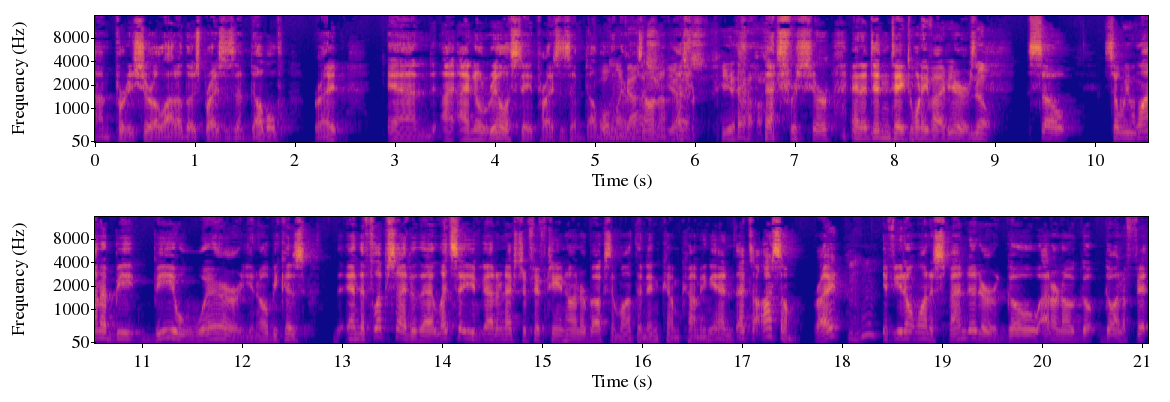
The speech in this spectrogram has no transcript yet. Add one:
I'm pretty sure a lot of those prices have doubled. Right. And I, I know real estate prices have doubled oh in Arizona. Gosh, yes. That's for, yeah. That's for sure. And it didn't take 25 years. No. So so we want to be be aware, you know, because and the flip side of that, let's say you've got an extra fifteen hundred bucks a month in income coming in. That's awesome, right? Mm-hmm. If you don't want to spend it or go, I don't know, go go on a fit,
